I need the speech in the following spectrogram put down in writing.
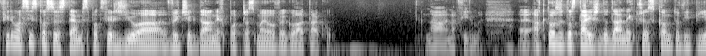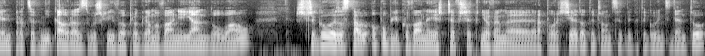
Firma Cisco Systems potwierdziła wyciek danych podczas majowego ataku na, na firmę. Aktorzy dostali się do danych przez konto VPN pracownika oraz złośliwe oprogramowanie Yando Wow Szczegóły zostały opublikowane jeszcze w sierpniowym e, raporcie dotyczącym tego, tego incydentu.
